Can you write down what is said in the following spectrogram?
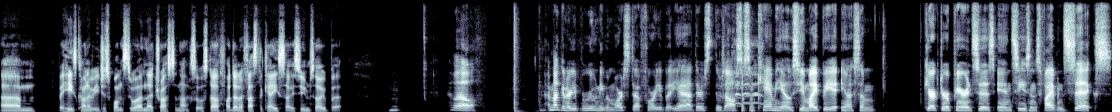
Um, but he's kind of, he just wants to earn their trust and that sort of stuff. I don't know if that's the case. I assume so, but Well, I'm not going to ruin even more stuff for you, but yeah, there's there's also some cameos. You might be, you know, some character appearances in seasons five and six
